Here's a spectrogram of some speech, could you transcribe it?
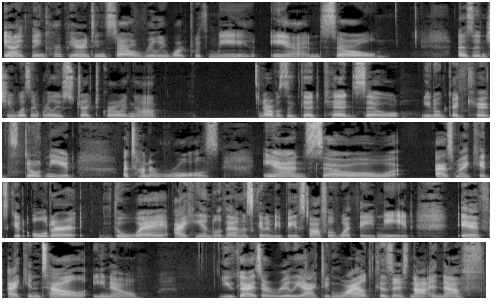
and I think her parenting style really worked with me. And so, as in, she wasn't really strict growing up. I was a good kid. So, you know, good kids don't need a ton of rules. And so, as my kids get older, the way I handle them is going to be based off of what they need. If I can tell, you know, you guys are really acting wild because there's not enough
